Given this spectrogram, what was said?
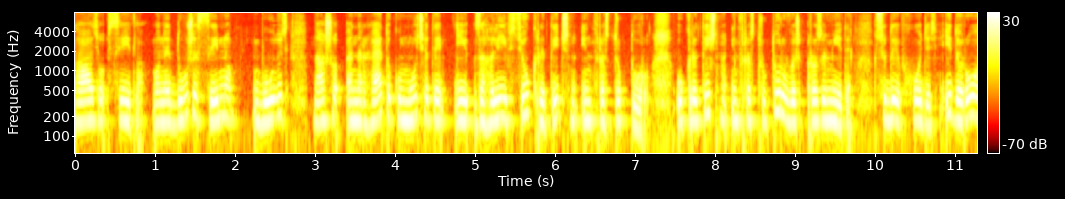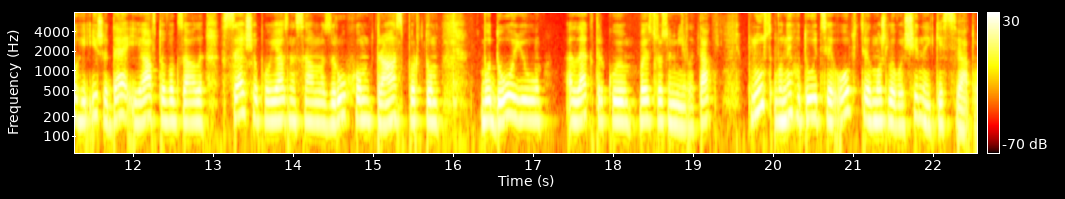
газу, світла. Вони дуже сильно будуть нашу енергетику мучити і взагалі всю критичну інфраструктуру. У критичну інфраструктуру ви ж розумієте, сюди входять і дороги, і ЖД, і автовокзали, все, що пов'язане саме з рухом, транспортом, водою. Електрикою, ви зрозуміли, так? Плюс вони готують цей обстріл, можливо, ще на якесь свято.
